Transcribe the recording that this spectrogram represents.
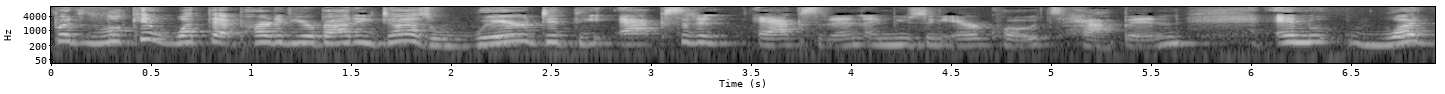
But look at what that part of your body does. Where did the accident accident i'm using air quotes happen? And what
